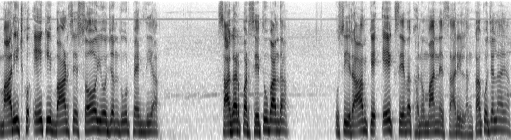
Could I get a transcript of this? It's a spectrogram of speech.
मारीच को एक ही बाण से सौ योजन दूर फेंक दिया। सागर पर सेतु बांधा। उसी राम के एक सेवक हनुमान ने सारी लंका को जलाया।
